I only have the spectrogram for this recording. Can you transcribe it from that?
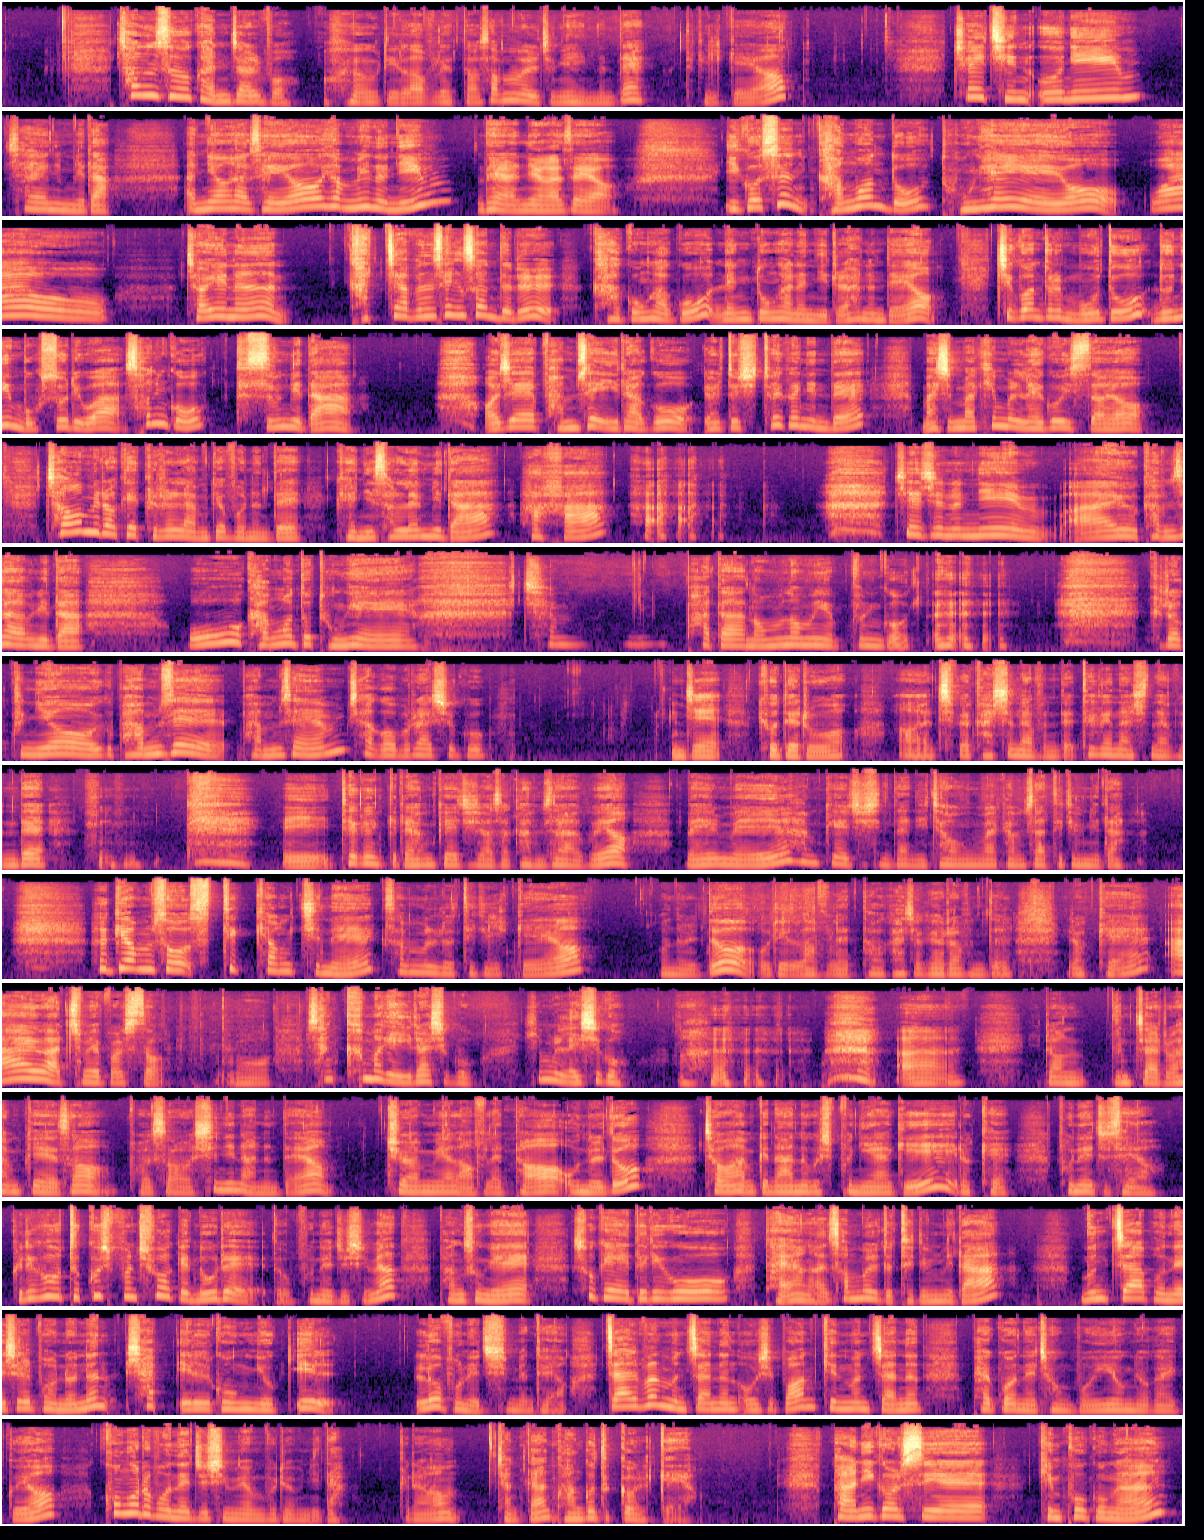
천수 관절보 우리 러브레터 선물 중에 있는데 드릴게요. 최진우님 사연입니다. 안녕하세요, 현미 누님. 네, 안녕하세요. 이곳은 강원도 동해예요. wow. 저희는 갓 잡은 생선들을 가공하고 냉동하는 일을 하는데요. 직원들 모두 누님 목소리와 선곡 듣습니다. 어제 밤새 일하고 12시 퇴근인데 마지막 힘을 내고 있어요. 처음 이렇게 글을 남겨보는데 괜히 설렙니다. 하하. 최진우님, 아유, 감사합니다. 오, 강원도 동해. 참, 바다 너무너무 예쁜 곳. 그렇군요. 이거 밤새, 밤샘 작업을 하시고, 이제 교대로 어, 집에 가시나 본데, 퇴근하시나 본데, 이 퇴근길에 함께 해주셔서 감사하고요. 매일매일 함께 해주신다니 정말 감사드립니다. 흑염소 스틱형 진액 선물로 드릴게요. 오늘도 우리 러브레터 가족 여러분들 이렇게 아유 아침에 벌써 뭐 상큼하게 일하시고 힘을 내시고 아 이런 문자로 함께해서 벌써 신이 나는데요. 주현미의 러브레터 오늘도 저와 함께 나누고 싶은 이야기 이렇게 보내주세요. 그리고 듣고 싶은 추억의 노래도 보내주시면 방송에 소개해드리고 다양한 선물도 드립니다. 문자 보내실 번호는 샵 1061 로 보내주시면 돼요. 짧은 문자는 50원, 긴 문자는 100원의 정보 이용료가 있고요. 콩으로 보내주시면 무료입니다. 그럼 잠깐 광고 듣고 올게요. 바니걸스의 김포공항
